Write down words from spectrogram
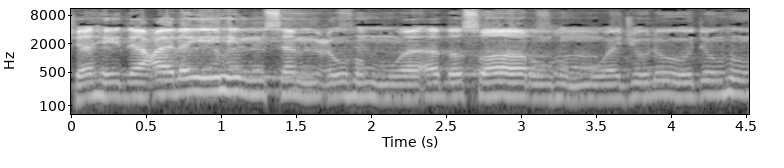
شهد عليهم سمعهم وأبصارهم وجلودهم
